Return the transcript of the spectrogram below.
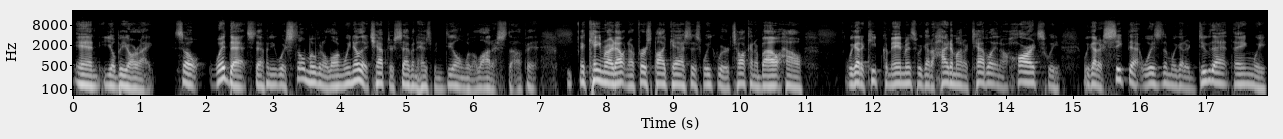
and you'll be all right. So with that, Stephanie, we're still moving along. We know that chapter seven has been dealing with a lot of stuff. It, it came right out in our first podcast this week. We were talking about how we got to keep commandments. We got to hide them on a tablet in our hearts. We we got to seek that wisdom. We got to do that thing. We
